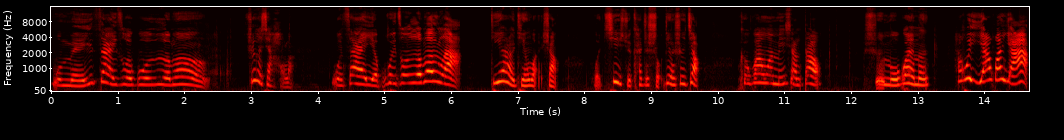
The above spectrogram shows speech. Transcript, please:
我没再做过噩梦。这下好了，我再也不会做噩梦了。第二天晚上。我继续开着手电睡觉，可万万没想到，睡魔怪们还会以牙还牙。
